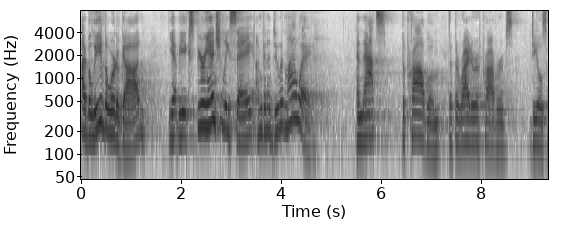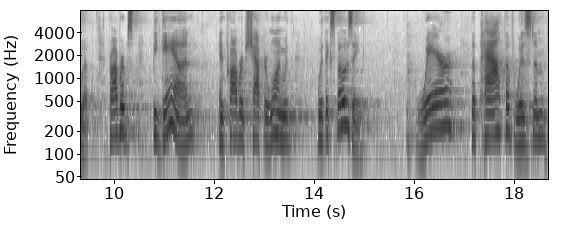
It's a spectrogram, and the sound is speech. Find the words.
I believe the Word of God, yet we experientially say, I'm going to do it my way. And that's the problem that the writer of Proverbs deals with. Proverbs began in Proverbs chapter 1 with, with exposing where the path of wisdom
